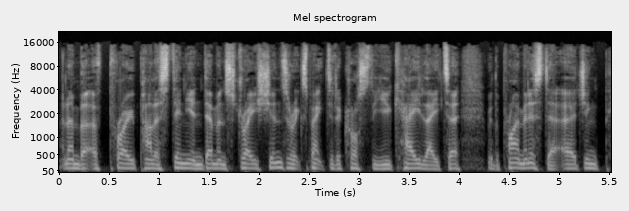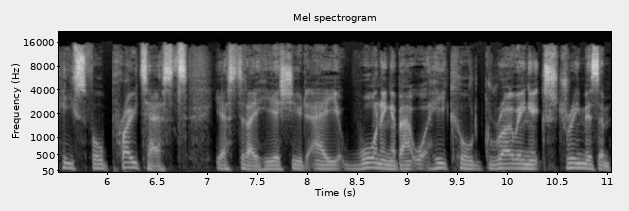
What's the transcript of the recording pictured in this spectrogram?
A number of pro Palestinian demonstrations are expected across the UK later, with the Prime Minister urging peaceful protests. Yesterday, he issued a warning about what he called growing extremism.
